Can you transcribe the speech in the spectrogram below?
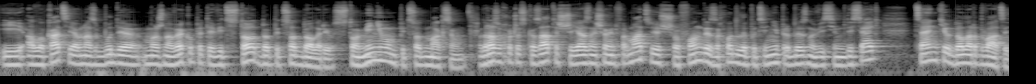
і алокація у нас буде можна викупити від 100 до 500 доларів. 100 мінімум, 500 максимум. Одразу хочу сказати, що я знайшов інформацію, що фонди заходили по ціні приблизно 80 центів, долар 20,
